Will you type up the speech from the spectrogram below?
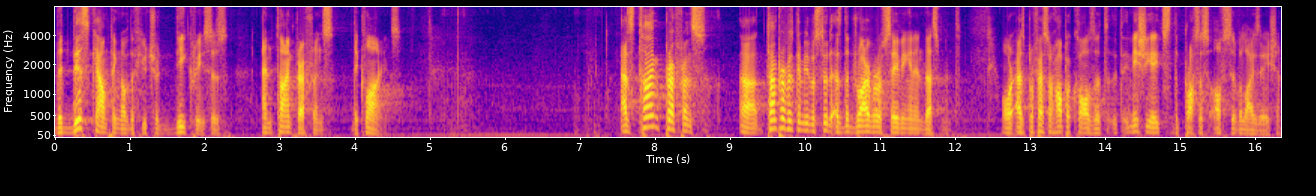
the discounting of the future decreases and time preference declines. As time preference uh, time preference can be understood as the driver of saving and investment. Or as Professor Hoppe calls it, it initiates the process of civilization.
